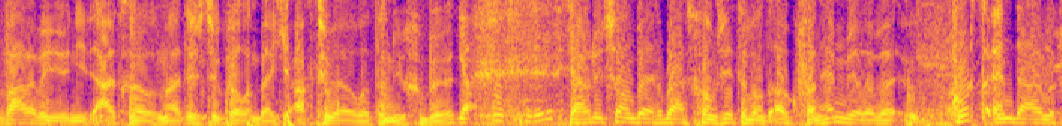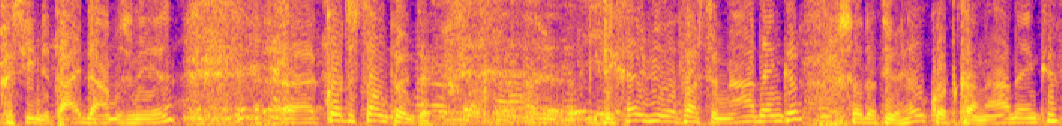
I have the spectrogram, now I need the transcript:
waren we je niet uitgenodigd, maar het is natuurlijk wel een beetje actueel wat er nu gebeurt. Ja, absoluut. Ja, Ruud Sandberg blijft gewoon zitten, want ook van hem willen we kort en duidelijk gezien de tijd, dames en heren. Eh, korte standpunten. Ik geef u alvast een nadenker, zodat u heel kort kan nadenken.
